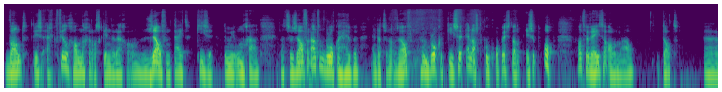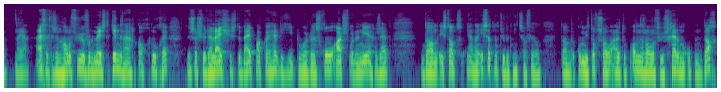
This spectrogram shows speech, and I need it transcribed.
Want het is eigenlijk veel handiger als kinderen gewoon zelf een tijd kiezen, ermee omgaan. Dat ze zelf een aantal blokken hebben en dat ze dan zelf hun blokken kiezen. En als de koek op is, dan is het op. Want we weten allemaal dat, uh, nou ja, eigenlijk is een half uur voor de meeste kinderen eigenlijk al genoeg. Hè? Dus als we de lijstjes erbij pakken, hè, die door de schoolarts worden neergezet, dan is dat, ja, dan is dat natuurlijk niet zoveel dan kom je toch zo uit op anderhalf uur schermen op een dag.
